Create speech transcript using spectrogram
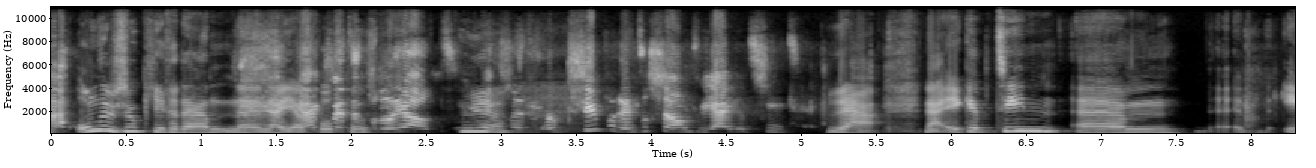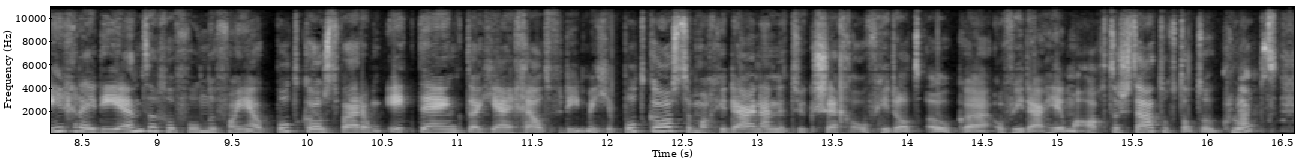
onderzoekje gedaan uh, naar jouw podcast. Ja, ik vind het briljant. Ja. Ik vind het ook super interessant hoe jij dat ziet. Ja, nou, ik heb tien ehm, ingrediënten gevonden van jouw podcast. Waarom ik denk dat jij geld verdient met je podcast. Dan mag je daarna natuurlijk zeggen of je, dat ook, uh, of je daar helemaal achter staat. Of dat ook klopt.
